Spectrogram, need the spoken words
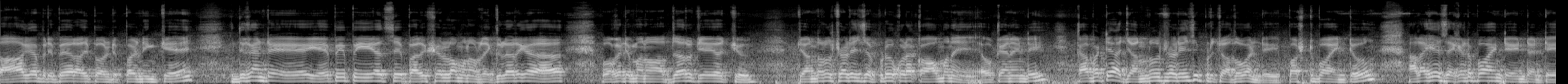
బాగా ప్రిపేర్ అయిపోవాలి ఇప్పటి నుంచే. ఎందుకంటే ఏపీపీఎస్సి పరీక్షల్లో మనం రెగ్యులర్గా ఒకటి మనం అబ్జర్వ్ చేయొచ్చు. జనరల్ స్టడీస్ ఎప్పుడూ కూడా కామనే ఓకేనండి కాబట్టి ఆ జనరల్ స్టడీస్ ఇప్పుడు చదవండి ఫస్ట్ పాయింట్. అలాగే సెకండ్ పాయింట్ ఏంటంటే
